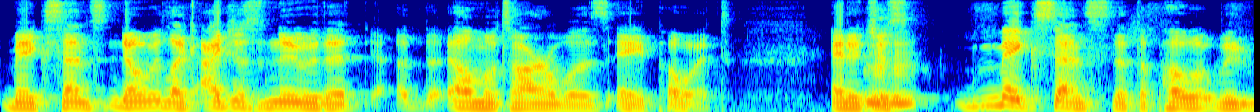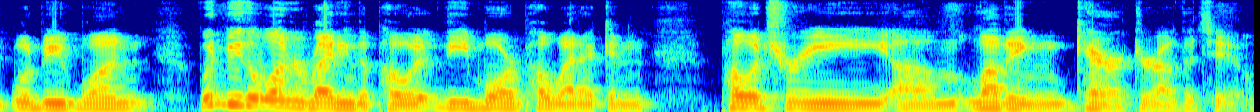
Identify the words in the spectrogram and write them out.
makes sense. No, like I just knew that El-Mohtar was a poet, and it just mm-hmm. makes sense that the poet would, would be one would be the one writing the poet, the more poetic and poetry um, loving character of the two.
